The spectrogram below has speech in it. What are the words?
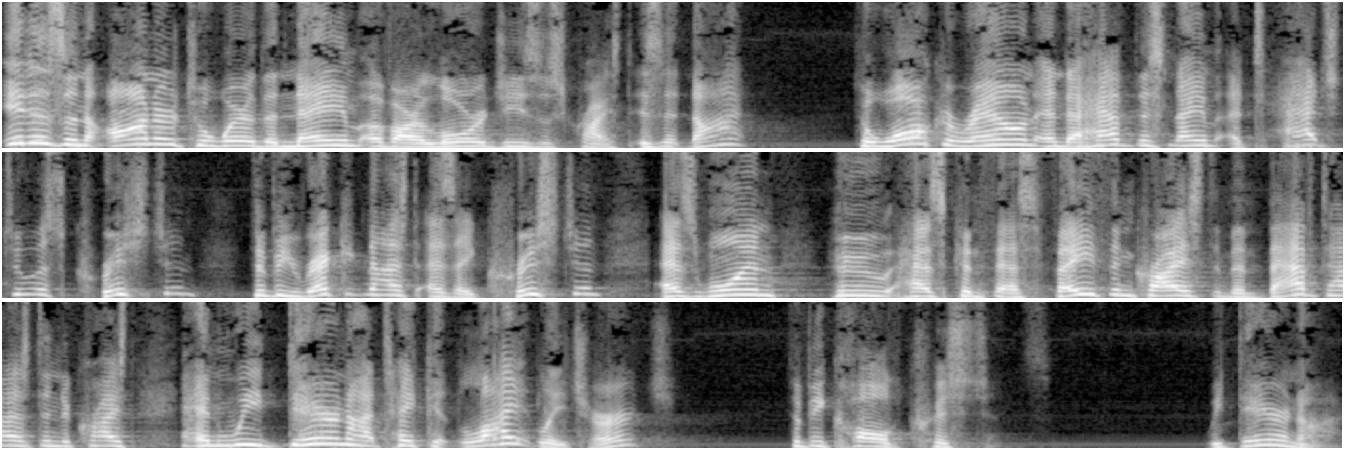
it is an honor to wear the name of our Lord Jesus Christ, is it not? To walk around and to have this name attached to us, Christian, to be recognized as a Christian, as one who has confessed faith in Christ and been baptized into Christ, and we dare not take it lightly, church, to be called Christians. We dare not.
